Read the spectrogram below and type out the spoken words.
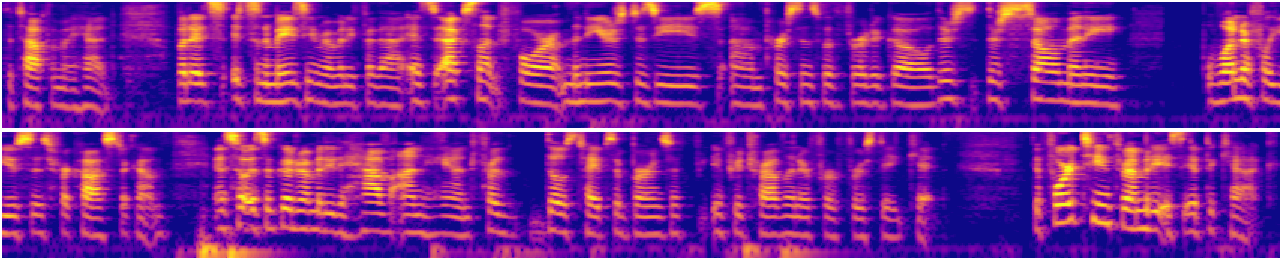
the top of my head. But it's it's an amazing remedy for that. It's excellent for Meniere's disease, um, persons with vertigo. There's there's so many wonderful uses for causticum, and so it's a good remedy to have on hand for those types of burns if, if you're traveling or for a first aid kit. The 14th remedy is Ipecac.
